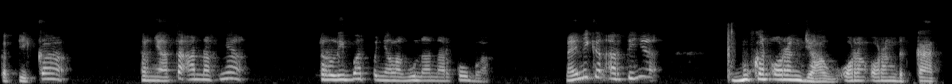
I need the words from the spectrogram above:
ketika ternyata anaknya terlibat penyalahgunaan narkoba. Nah ini kan artinya bukan orang jauh, orang-orang dekat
